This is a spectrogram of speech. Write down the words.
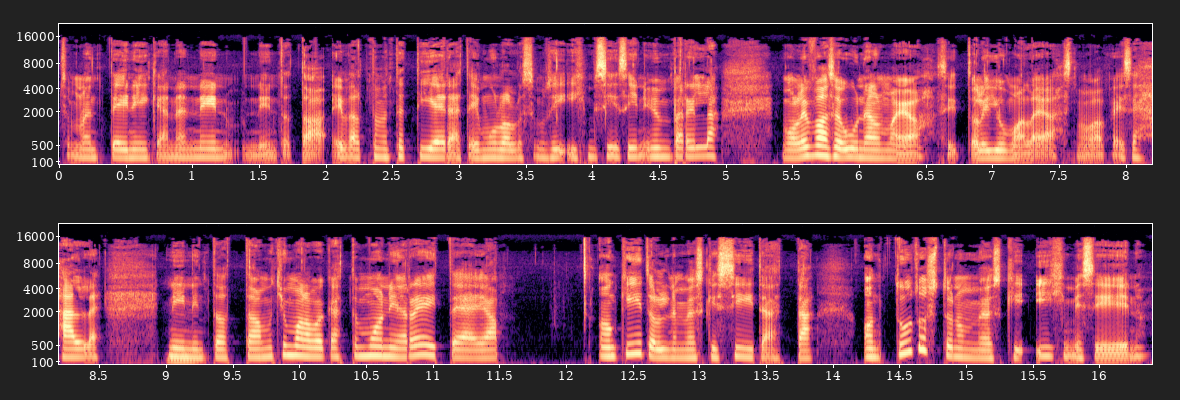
semmoinen teini-ikäinen niin, niin tota, ei välttämättä tiedä, että ei mulla ollut semmoisia ihmisiä siinä ympärillä. Mulla oli vaan se unelma ja sitten oli Jumala ja sitten mä vaan vein se hälle. Mm. Niin, niin tota, mutta Jumala voi käyttää monia reittejä ja on kiitollinen myöskin siitä, että on tutustunut myöskin ihmisiin,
